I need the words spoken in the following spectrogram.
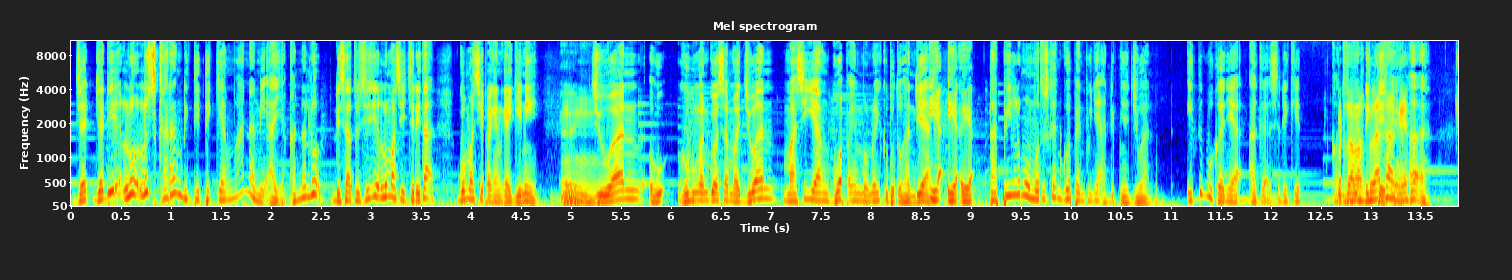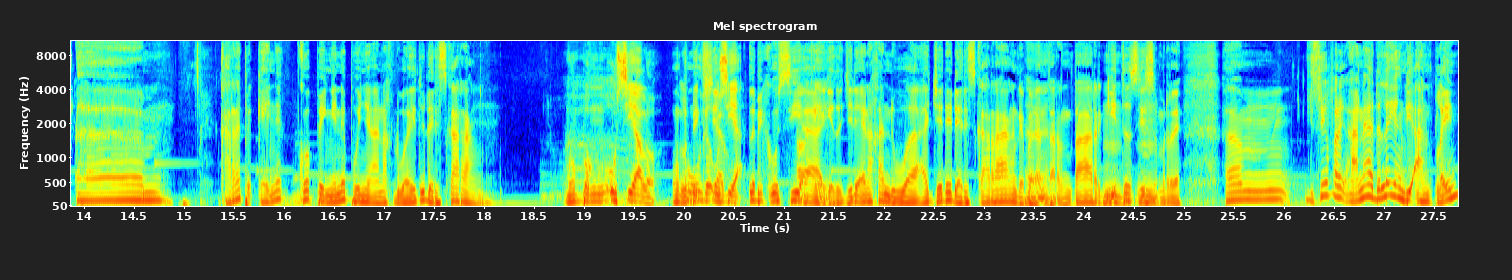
Ja- Jadi lu lu sekarang di titik yang mana nih ayah? Karena lu di satu sisi lu masih cerita, gue masih pengen kayak gini. Hmm. Juan hu- hubungan gue sama Juan masih yang gue pengen memenuhi kebutuhan dia. Iya iya iya. Tapi lu memutuskan gue pengen punya adiknya Juan. Itu bukannya agak sedikit Bertolak kontradiktif belakang ya? Heeh. Em, karena kayaknya gue pengennya punya anak dua itu dari sekarang. Mumpung usia lo, Mumpung lebih ke usia. lebih ke usia Oke. gitu. Jadi enakan dua aja deh dari sekarang daripada entar-entar gitu sih sebenarnya. Em, justru yang paling aneh adalah yang di unplane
